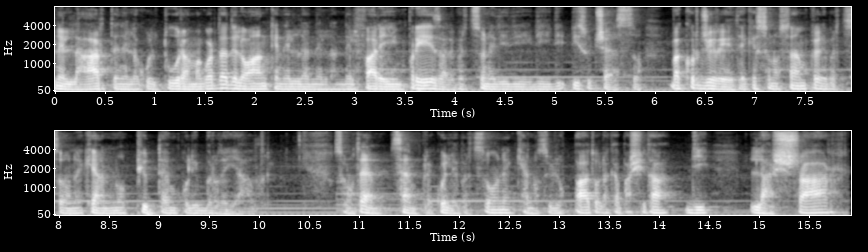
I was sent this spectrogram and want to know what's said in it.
nell'arte, nella cultura, ma guardatelo anche nel, nel, nel fare impresa, le persone di, di, di, di successo, vi accorgerete che sono sempre le persone che hanno più tempo libero degli altri. Sono tem- sempre quelle persone che hanno sviluppato la capacità di lasciare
